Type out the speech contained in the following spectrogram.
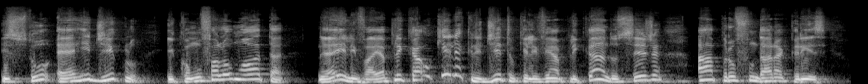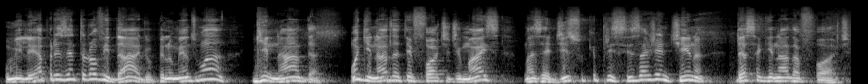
Isto é ridículo. E como falou Mota, né, ele vai aplicar o que ele acredita, o que ele vem aplicando, ou seja, aprofundar a crise. O Milei apresenta novidade, ou pelo menos uma guinada. Uma guinada até forte demais, mas é disso que precisa a Argentina, dessa guinada forte.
